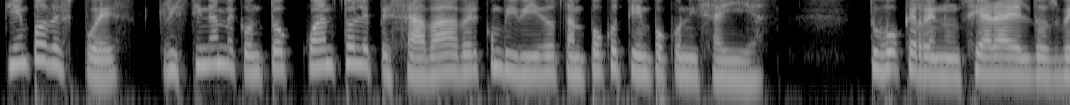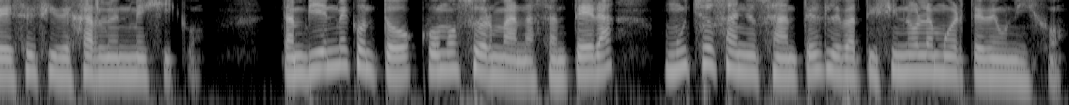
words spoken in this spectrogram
Tiempo después, Cristina me contó cuánto le pesaba haber convivido tan poco tiempo con Isaías. Tuvo que renunciar a él dos veces y dejarlo en México. También me contó cómo su hermana Santera, muchos años antes, le vaticinó la muerte de un hijo.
